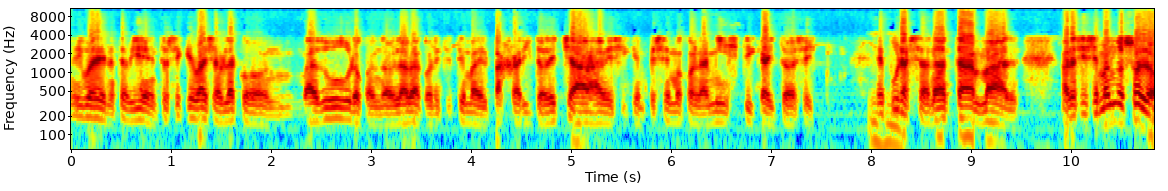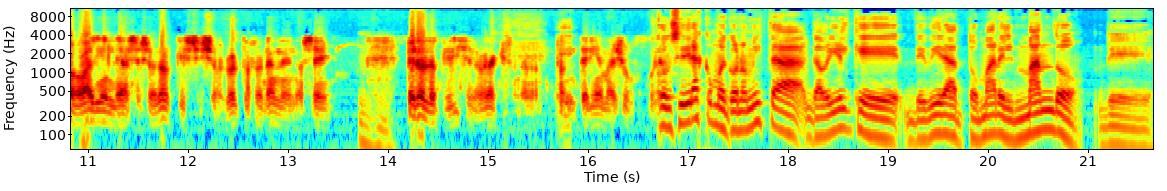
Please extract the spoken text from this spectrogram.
Y bueno, está bien, entonces que vaya a hablar con Maduro cuando hablaba con este tema del pajarito de Chávez y que empecemos con la mística y todo eso. Es pura sanata mal. Ahora, si se mandó solo o alguien le asesoró, qué sé yo, Alberto Fernández, no sé. Pero lo que dice, la verdad, que es una tontería mayúscula. ¿Considerás como economista, Gabriel, que debiera tomar el mando de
